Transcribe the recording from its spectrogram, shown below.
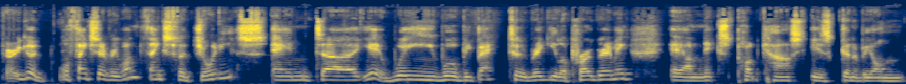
Very good. Well, thanks everyone. Thanks for joining us. And uh, yeah, we will be back to regular programming. Our next podcast is going to be on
